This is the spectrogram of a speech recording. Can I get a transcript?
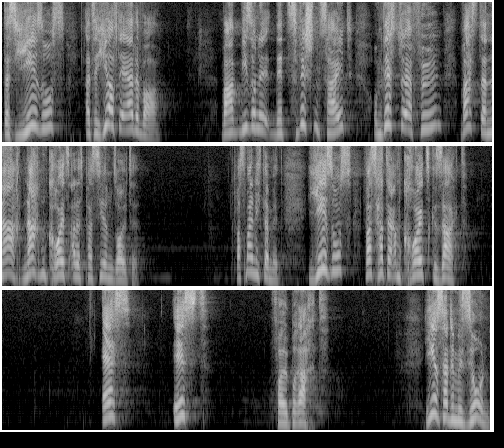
dass Jesus, als er hier auf der Erde war, war wie so eine, eine Zwischenzeit, um das zu erfüllen, was danach, nach dem Kreuz alles passieren sollte. Was meine ich damit? Jesus, was hat er am Kreuz gesagt? Es ist vollbracht. Jesus hatte Mission,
